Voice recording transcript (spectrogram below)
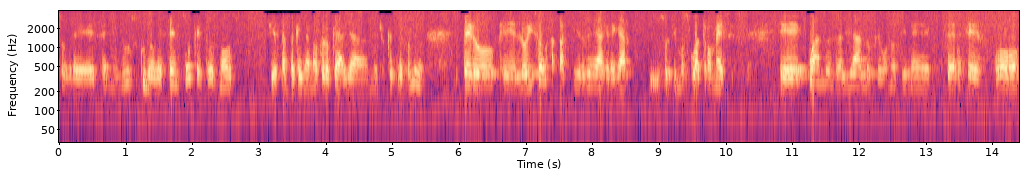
sobre ese minúsculo descenso, que de todos modos, si es tan pequeño no creo que haya mucho que presumir, pero eh, lo hizo a partir de agregar los últimos cuatro meses, eh, cuando en realidad lo que uno tiene que hacer es o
